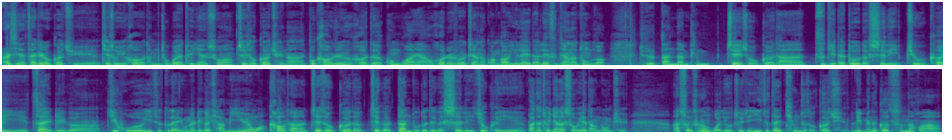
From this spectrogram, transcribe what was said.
而且在这首歌曲结束以后，他们主播也推荐说，这首歌曲呢不靠任何的公关呀，或者说这样的广告一类的类似这样的动作，就是单单凭这首歌他自己的独有的实力，就可以在这个几乎一直都在用的这个虾米。音乐网靠他这首歌的这个单独的这个实力，就可以把它推荐到首页当中去，啊，所以说呢，我就最近一直在听这首歌曲里面的歌词的话，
